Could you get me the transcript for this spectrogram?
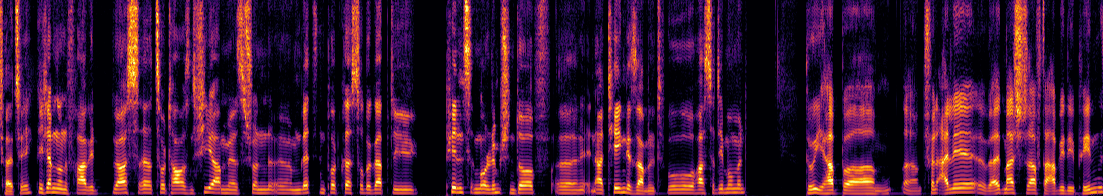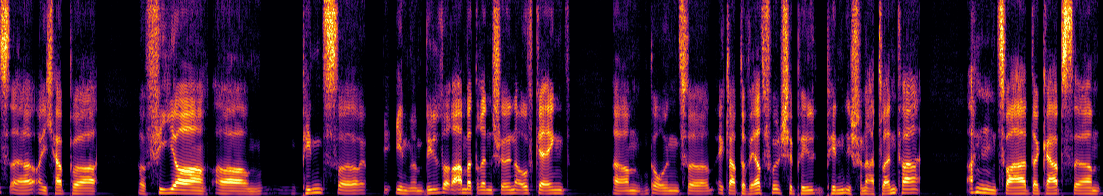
Tatsächlich? Ich habe noch eine Frage. Du hast äh, 2004, haben wir es schon äh, im letzten Podcast darüber gehabt, die Pins im Olympischen Dorf äh, in Athen gesammelt. Wo hast du den Moment? Du, ich habe ähm, äh, von alle Weltmeisterschaften habe ich die Pins. Äh, ich habe äh, vier ähm, Pins in einem Bilderrahmen drin, schön aufgehängt. Ähm, und ich glaube, der wertvollste Pin ist von Atlanta. Und zwar, da gab es ähm,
